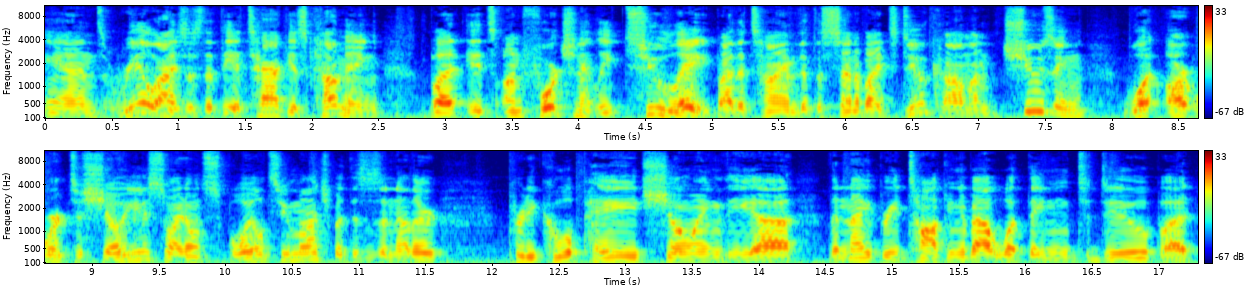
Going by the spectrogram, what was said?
and realizes that the attack is coming, but it's unfortunately too late by the time that the Cenobites do come. I'm choosing what artwork to show you so I don't spoil too much, but this is another pretty cool page showing the uh, the Nightbreed talking about what they need to do. But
